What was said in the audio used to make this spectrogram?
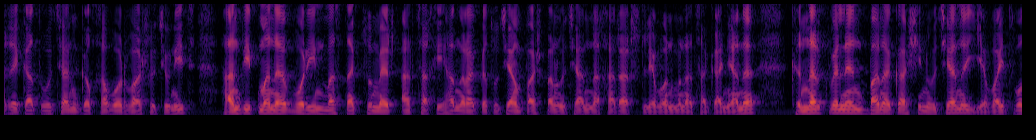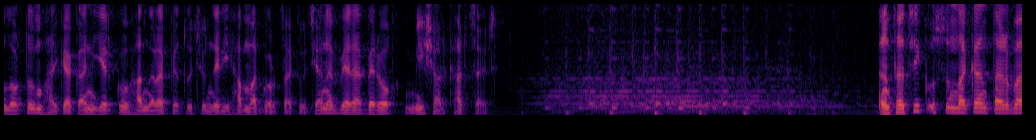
տեղեկատվության գլխավոր վարչությունից, հանդիպմանը, որին մասնակցում էր Արցախի հանրապետության պաշտպանության նախարար Լևոն Մնացականյանը, քննարկվել են բանակաշինությանը եւ այդ ոլորտում հայկական երկու հանրապետությունների համագործակցությանը վերաբերող մի շարք հարցեր։ Ընթացիկ ուսումնական տարվա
